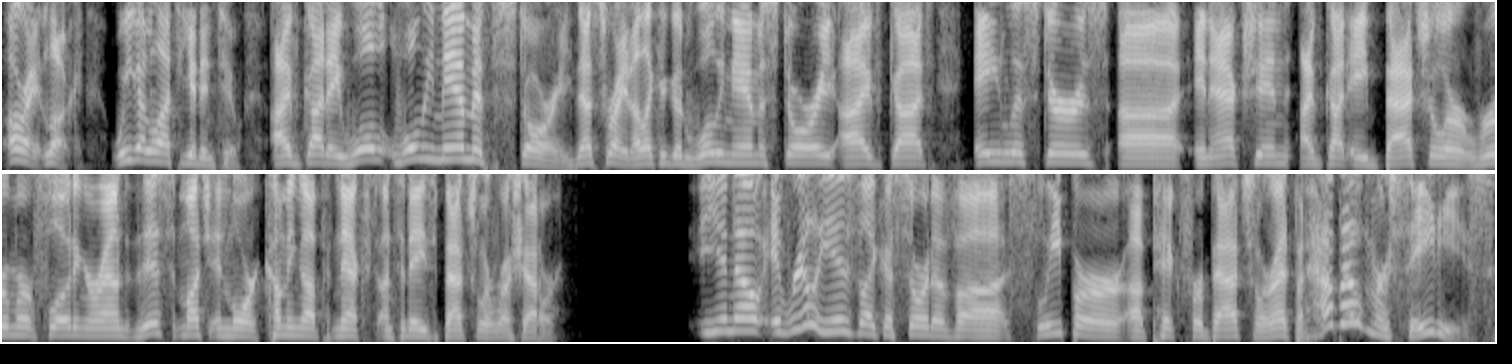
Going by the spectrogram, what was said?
All right, look, we got a lot to get into. I've got a wool, woolly mammoth story. That's right. I like a good woolly mammoth story. I've got A-listers uh, in action. I've got a bachelor rumor floating around. This much and more coming up next on today's Bachelor Rush Hour. You know, it really is like a sort of uh, sleeper uh, pick for Bachelorette, but how about Mercedes?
